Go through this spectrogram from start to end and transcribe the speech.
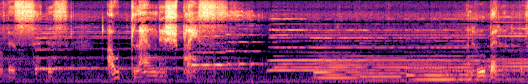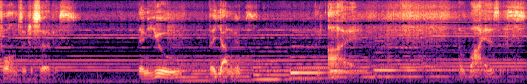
of this this outlandish place. And who better to perform such a service than you, the youngest, and I, the wisest.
